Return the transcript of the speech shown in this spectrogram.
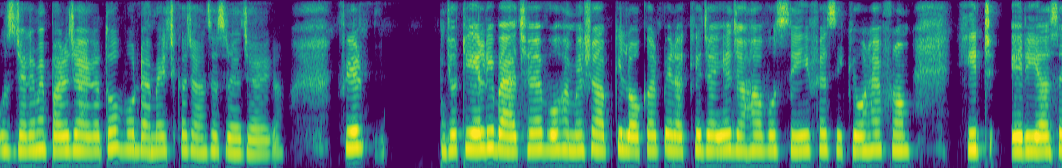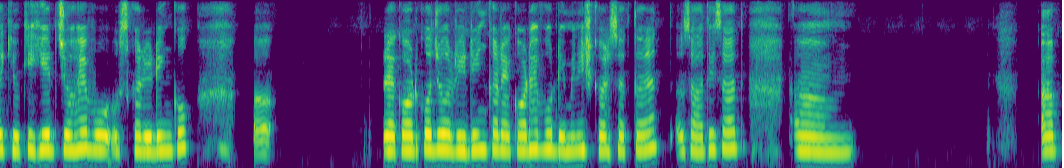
उस जगह में पड़ जाएगा तो वो डैमेज का चांसेस रह जाएगा। फिर जो टीएलडी बैच है, वो हमेशा आपके लॉकर पे रखे जाइए, जहाँ वो सेफ़ है सिक्योर है फ्रॉम हीट एरिया से, क्योंकि हीट जो है, वो उसका रीडिंग को रिकॉर्ड को, जो रीडिंग का रिकॉर्ड है, वो डिमिनिश कर सकता है। साथ ही साथ आप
